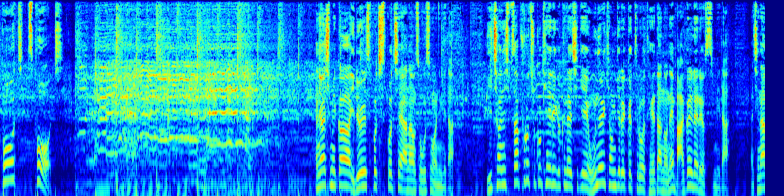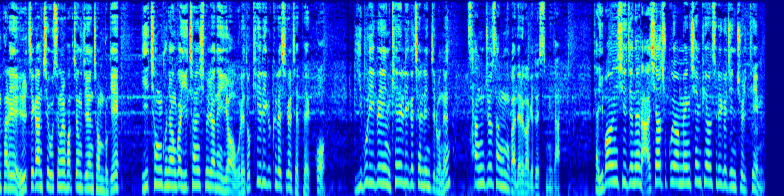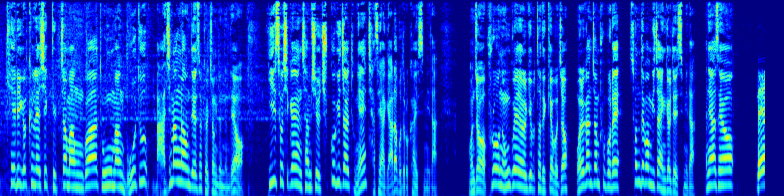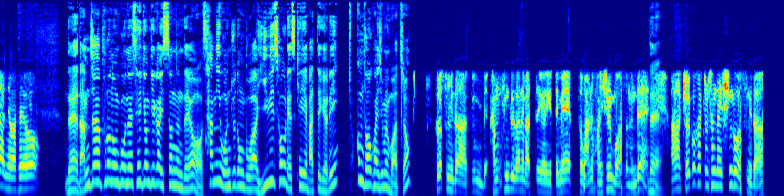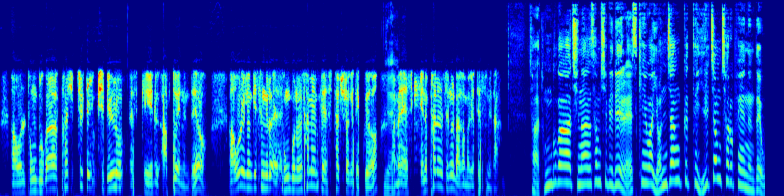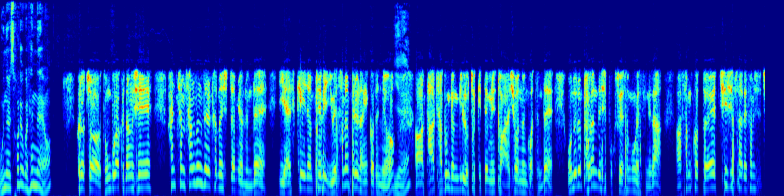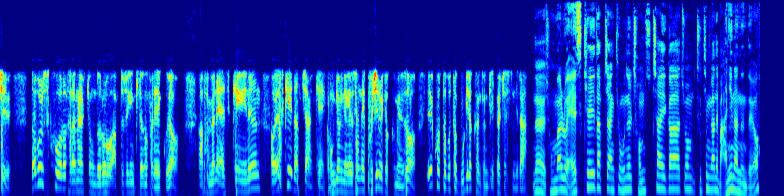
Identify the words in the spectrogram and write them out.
스포츠 스포츠. 안녕하십니까. 일요일 스포츠 스포츠의 아나운서 오승원입니다. 2014 프로축구 K리그 클래식이 오늘 경기를 끝으로 대단원에 막을 내렸습니다. 지난 8일 일찌감치 우승을 확정지은 전북이 2009년과 2011년에 이어 올해도 K리그 클래식을 제패했고 2부 리그인 K리그 챌린지로는 상주 상무가 내려가게 됐습니다. 자, 이번 시즌은 아시아 축구연맹 챔피언스 리그 진출팀, K리그 클래식 득점왕과 도움왕 모두 마지막 라운드에서 결정됐는데요. 이 소식은 잠시 후 축구 기자를 통해 자세하게 알아보도록 하겠습니다. 먼저 프로 농구의 열기부터 느껴보죠. 월간 점프볼의 손대범 기자 연결되어 있습니다. 안녕하세요. 네, 안녕하세요. 네, 남자 프로농구 오늘 3경기가 있었는데요. 3위 원주동부와 2위 서울 SK의 맞대결이 조금 더 관심을 모았죠? 그렇습니다. 지금 강팀들 간의 맞대결이기 때문에 더 많은 관심을 모았었는데, 네. 아, 결과가 좀 상당히 싱거웠습니다. 아, 오늘 동부가 87대 61로 SK를 압도했는데요. 아, 오늘 경기 승리로 동부는 3연패에서 탈출하게 됐고요. 예. 반면에 SK는 8연승을 마감하게 됐습니다. 자, 동부가 지난 31일 SK와 연장 끝에 1점 차로 패했는데 오늘 서력을 했네요. 그렇죠. 동부가 그 당시에 한참 상승세를 타던 시점이었는데 이 SK전 패배 이후에 3연패를 당했거든요. 예. 어, 다 잡은 경기를 놓쳤기 때문에 더 아쉬웠는 것 같은데 오늘은 보란 듯이 복수에 성공했습니다. 아, 3쿼터에 74대 37 더블 스코어로 달아날 정도로 압도적인 기량을 발휘했고요. 아, 반면에 SK는 어, SK답지 않게 공격력에서 상당히 부진을 겪으면서 1쿼터부터 무기력한 경기를 펼쳤습니다. 네, 정말로 SK답지 않게 오늘 점수 차이가 좀 두 팀 간에 많이 났는데요.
